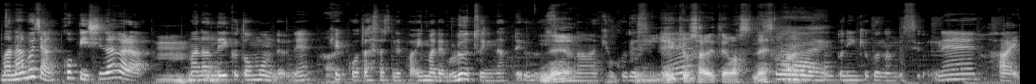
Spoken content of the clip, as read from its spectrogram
学ぶじゃん。コピーしながらうん学んでいくと思うんだよね。はい結構私たちのやっぱ今でもルーツになってる、ねそんな曲ですね。影響されてますね。そう、はい本当にいい曲なんですよね。はい。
